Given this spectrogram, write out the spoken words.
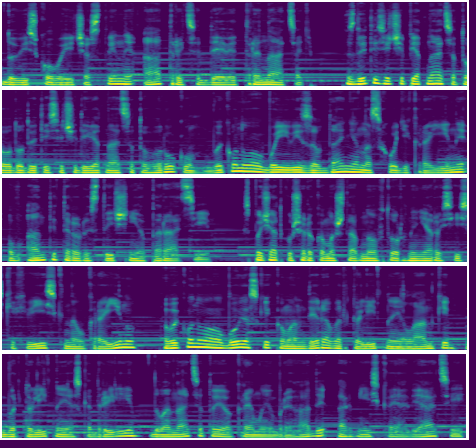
до військової частини А 3913 З 2015 до 2019 року виконував бойові завдання на сході країни в антитерористичній операції. З початку широкомасштабного вторгнення російських військ на Україну виконував обов'язки командира вертолітної ланки вертолітної ескадрильї 12-ї окремої бригади армійської авіації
